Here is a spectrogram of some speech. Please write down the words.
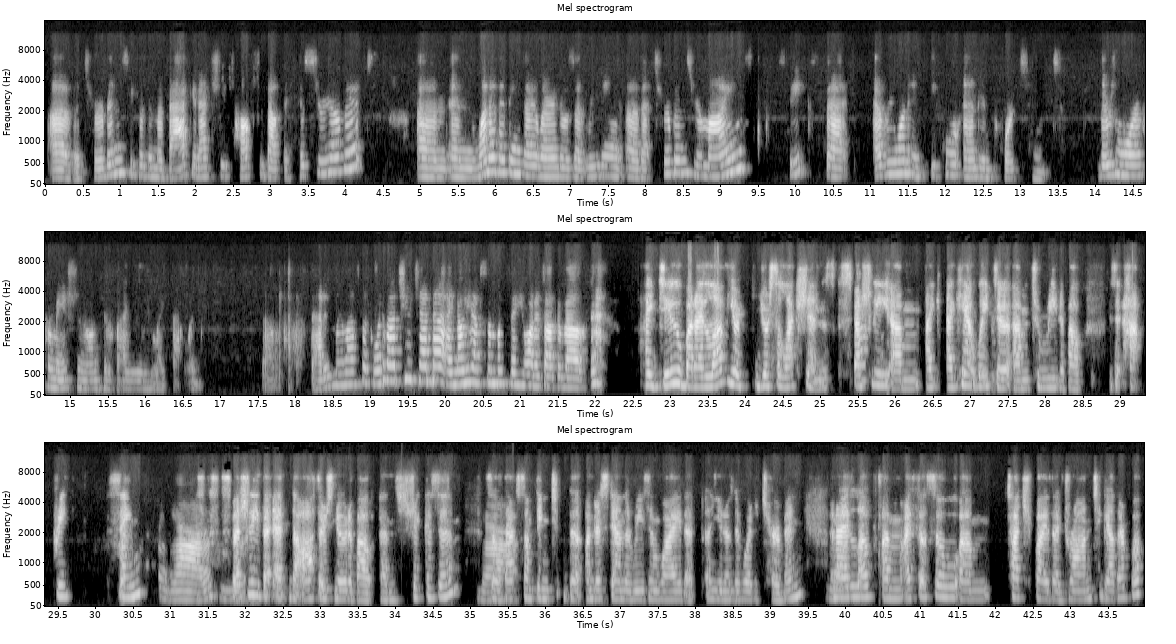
uh, the turbans because in the back it actually talks about the history of it. Um, and one of the things I learned was that reading uh, that turbans, your mind speaks that everyone is equal and important. There's more information on here, but I really like that one. So that is my last book. What about you, Chenda? I know you have some books that you want to talk about. I do, but I love your your selections, especially um, I, I can't wait to um to read about is it Harpreet Singh? Yeah, especially the the author's note about um Sikhism yeah. So that's something to the, understand the reason why that uh, you know they the word turban. Yeah. And I love um I felt so um touched by the drawn together book.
